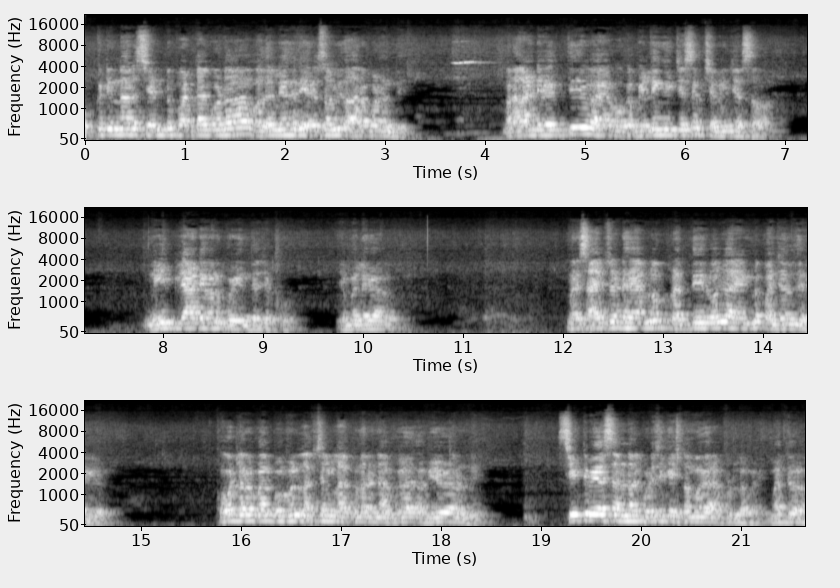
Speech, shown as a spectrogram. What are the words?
ఒక్కటిన్నర సెంటు పట్టా కూడా వదలలేదని ఎరసం ఆరోపణ ఉంది మరి అలాంటి వ్యక్తి ఒక బిల్డింగ్ ఇచ్చేస్తే క్షమించేస్తావా? నీ ప్లాట్ ఏమైనా పోయిందా చెప్పు ఎమ్మెల్యే గారు. మరి సాహిబ్ సెంటర్ హయాంలో ప్రతిరోజు ఆ ఇంట్లో పంచాయతీలు జరిగేవి కోట్ల రూపాయల భూములు లక్షలు లాక్కున్నారని అభియో అభియోగాలు ఉన్నాయి సీటు వేస్తారన్నారు గుడిసి కృష్ణమ్మ గారు అప్పట్లో మరి. మధ్యలో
